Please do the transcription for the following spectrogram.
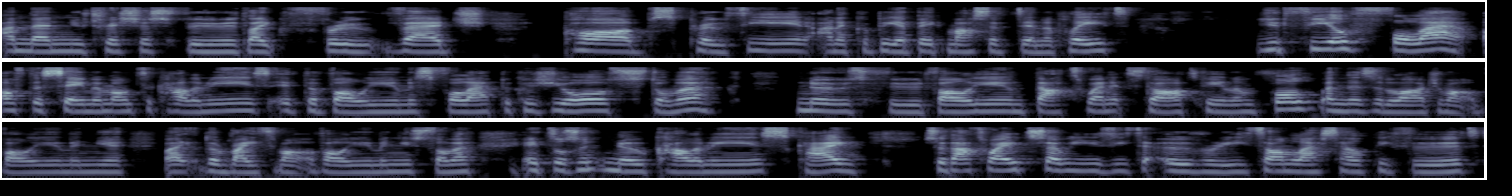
and then nutritious food like fruit, veg, carbs, protein, and it could be a big, massive dinner plate. You'd feel fuller of the same amount of calories if the volume is fuller because your stomach knows food volume. That's when it starts feeling full, when there's a large amount of volume in you, like the right amount of volume in your stomach. It doesn't know calories. Okay. So that's why it's so easy to overeat on less healthy foods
